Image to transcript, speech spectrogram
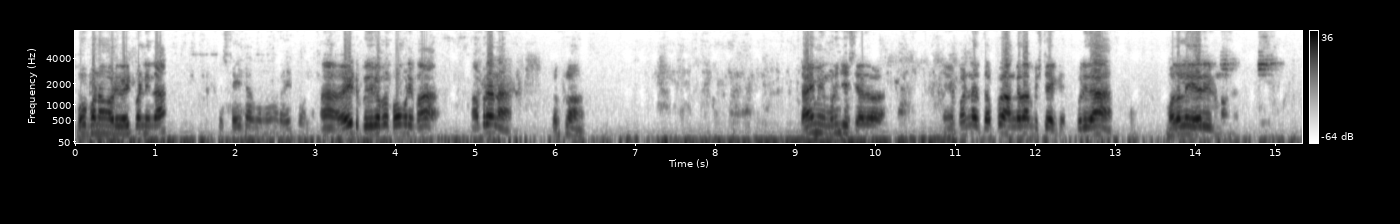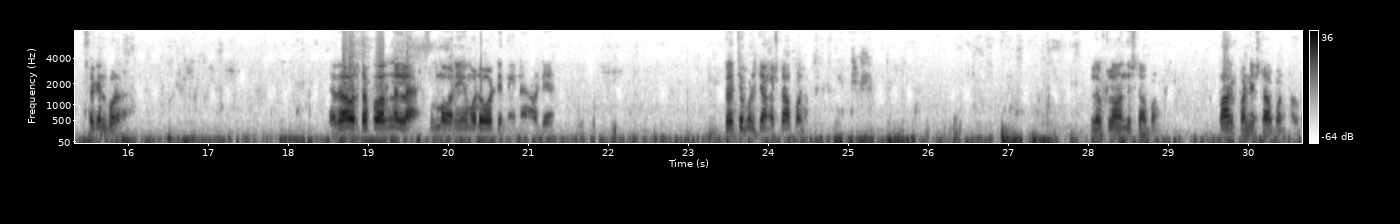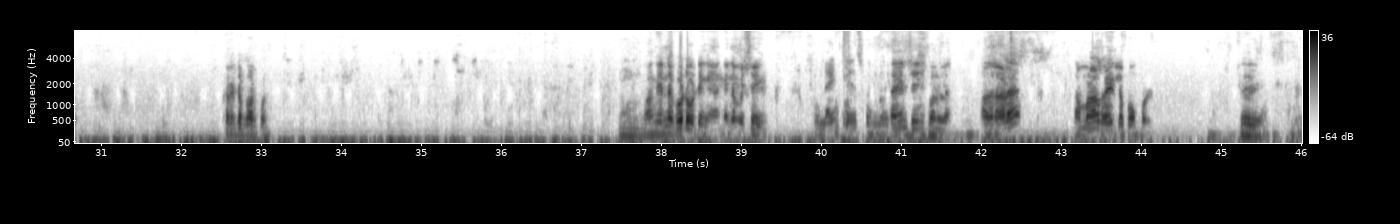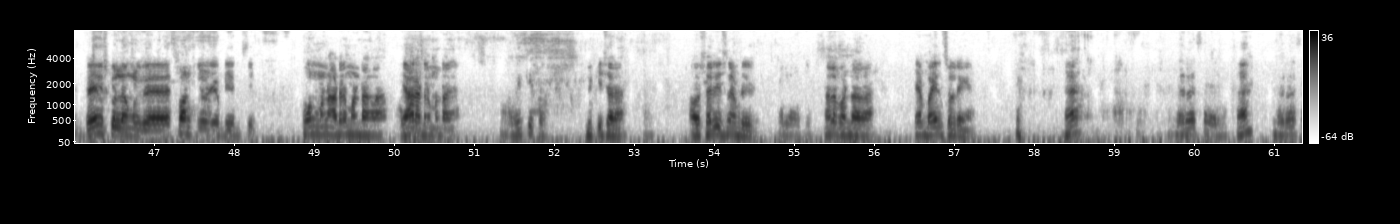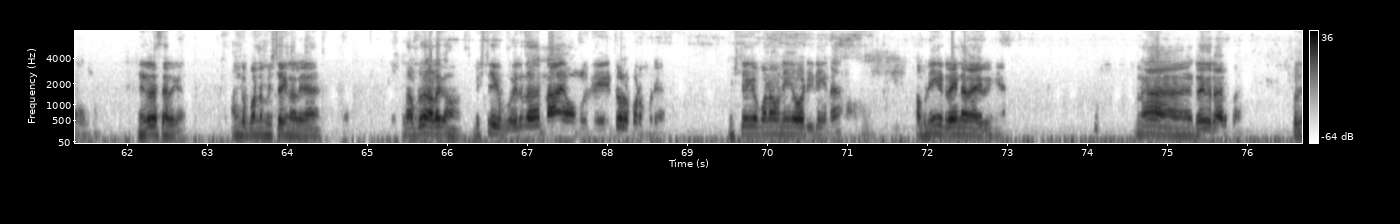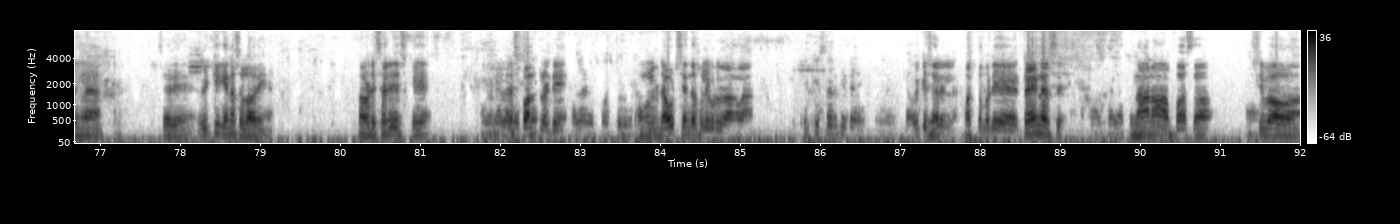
மூவ் பண்ணாம அப்படியே வெயிட் பண்ணியிருந்தா? ஸ்ட்ரைட்டா போகணும் ரைட் போகணும் ஆ ரைட் இப்போ இதுக்கப்புறம் போக முடியுமா? அப்புறம் என்ன? லெஃப்ட்ல வாங்க டைமிங் முடிஞ்சிச்சு அதோட. நீங்க பண்ணது தப்பு அங்கதான் மிஸ்டேக் புரியுதா? முதல்ல ஏறி இருக்கணும் செகண்ட் போடுங்க. ஏதாவது ஒரு தப்பு வரணும் இல்ல. சும்மா நீங்க மட்டும் ஓட்டிருந்தீங்கன்னா வண்டியை கிளச்சை பிடிச்சி அங்க ஸ்டாப் பண்ணு லெஃப்ட்ல வந்து ஸ்டாப் பண்ணு பார்க் பண்ணி ஸ்டாப் பண்ணு அப்படி கரெக்டாக பார்க் பண்ணு ம் அங்கே என்ன கோட்டை விட்டீங்க? அங்கே என்ன மிஸ்டேக் லைன் சேஞ்ச் பண்ணுவேன் லைன் சேஞ்ச் பண்ணல. அதனால நம்மளால ரைட்டில் போக முடியல. சரி. டிரைவிங் ஸ்கூலில் உங்களுக்கு ரெஸ்பான்சிபிலிட்டி எப்படி இருந்துச்சு? ஃபோன் பண்ண அட்டன் பண்ணுறாங்களா யார் அட்டன் பண்ணுறாங்க விக்கி சார் விக்கி சாரா அவர் சர்வீஸ்லாம் எப்படி இருக்கு? நல்லா பண்ணுறாரா ஏன் பயந்து சொல்கிறீங்க ஆ? நர்வஸாக இருக்கும் ஆ? நர்வஸாக இருக்கேன். அங்கே பண்ண மிஸ்டேக்னாலயா அப்படிதான் நடக்கும். மிஸ்டேக் இருந்தால் நான் உங்களுக்கு இன்ட்ரோவில் போட முடியும் மிஸ்டேக்கை பண்ணாமல் நீங்கள் ஓட்டிட்டீங்கன்னா அப்போ நீங்கள் ட்ரைனர் ஆயிடுவீங்க நான் டிரைவராக இருப்பேன். புரியுதுங்களா சரி விக்கிக்கு என்ன சொல்ல வரீங்க அவருடைய சர்வீஸ்க்கு ரெஸ்பான்சிபிலிட்டி உங்களுக்கு டவுட்ஸ் எந்த சொல்லி கொடுக்குறாங்களா? விக்கி சார் விக்கி சார் இல்லை. மற்றபடி ட்ரைனர்ஸு நானும் அப்பாஸும் சிவாவும்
